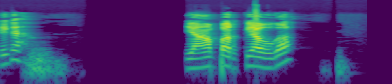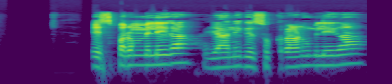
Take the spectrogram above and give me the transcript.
ठीक है? यहाँ पर क्या होगा? स्पर्म मिलेगा, यानी कि शुक्राणु मिलेगा,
